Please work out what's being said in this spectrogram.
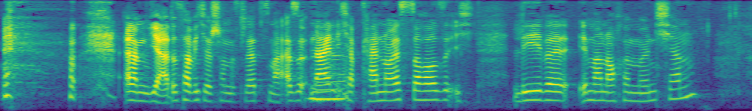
ähm, ja, das habe ich ja schon das letzte Mal. Also nein, ich habe kein neues Zuhause. Ich lebe immer noch in München.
